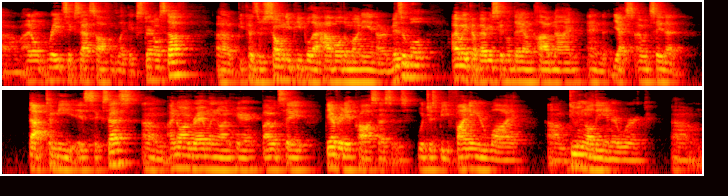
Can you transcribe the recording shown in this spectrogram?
um, I don't rate success off of like external stuff uh, because there's so many people that have all the money and are miserable I wake up every single day on cloud nine, and yes, I would say that that to me is success. Um, I know I'm rambling on here, but I would say the everyday processes would just be finding your why, um, doing all the inner work, um,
